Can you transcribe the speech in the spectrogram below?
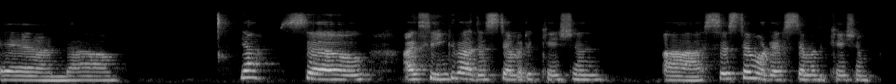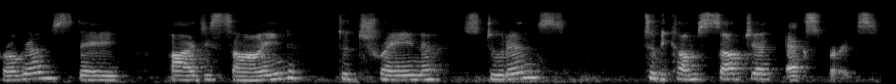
And um, yeah, so I think that the STEM education uh, system or the STEM education programs, they are designed to train students to become subject experts.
